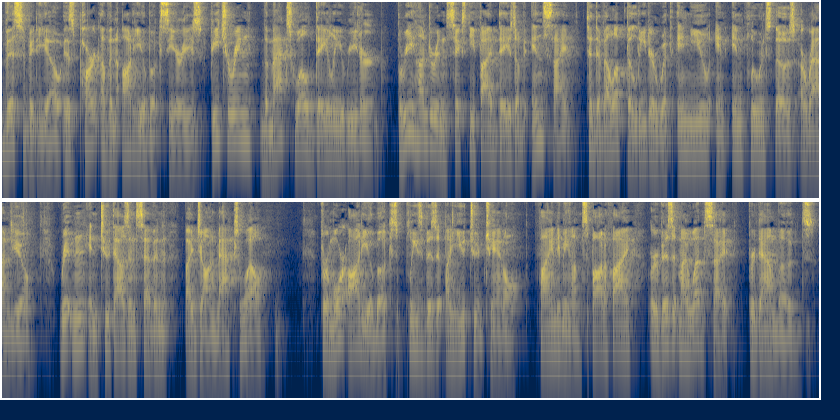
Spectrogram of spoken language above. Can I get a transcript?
This video is part of an audiobook series featuring the Maxwell Daily Reader 365 Days of Insight to Develop the Leader Within You and Influence Those Around You, written in 2007 by John Maxwell. For more audiobooks, please visit my YouTube channel, find me on Spotify, or visit my website for downloads.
